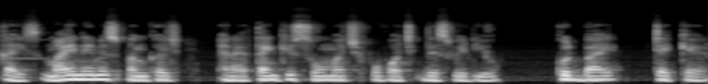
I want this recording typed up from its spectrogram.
guys my name is pankaj and i thank you so much for watching this video. Goodbye. Take care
